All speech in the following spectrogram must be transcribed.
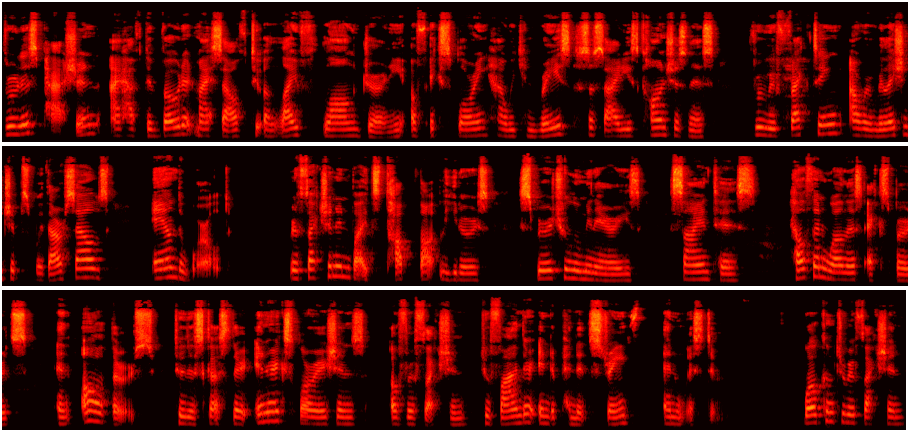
Through this passion, I have devoted myself to a lifelong journey of exploring how we can raise society's consciousness through reflecting our relationships with ourselves and the world. Reflection invites top thought leaders, spiritual luminaries, scientists, health and wellness experts, and authors to discuss their inner explorations of reflection to find their independent strength and wisdom. Welcome to Reflection.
